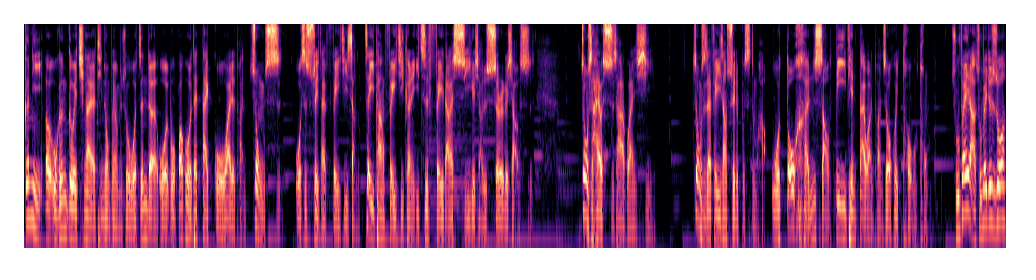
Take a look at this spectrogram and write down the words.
跟你，呃，我跟各位亲爱的听众朋友们说，我真的，我我包括我在带国外的团，纵使我是睡在飞机上，这一趟飞机可能一次飞大概十一个小时、十二个小时，纵使还有时差的关系，纵使在飞机上睡得不是这么好，我都很少第一天带完团之后会头痛，除非啦，除非就是说。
